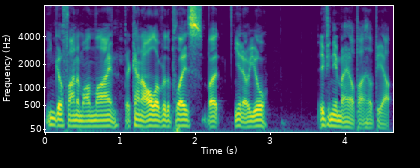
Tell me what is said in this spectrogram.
you can go find them online. They're kind of all over the place, but you know, you'll if you need my help, I'll help you out.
